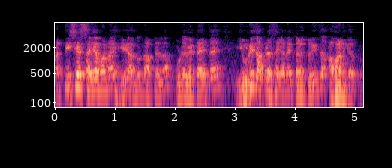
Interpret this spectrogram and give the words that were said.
अतिशय संयमानं हे आंदोलन आपल्याला पुढे भेटायचं आहे. एवढीच आपल्या सगळ्यांना कळकळीचं आव्हान करतो.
